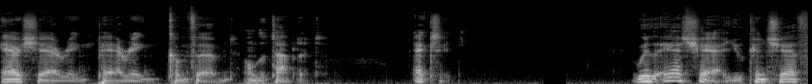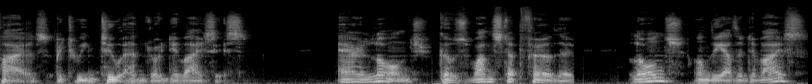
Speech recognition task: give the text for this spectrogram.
Air sharing pairing confirmed on the tablet. Exit. With AirShare you can share files between two Android devices. Air Launch goes one step further. Launch on the other device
